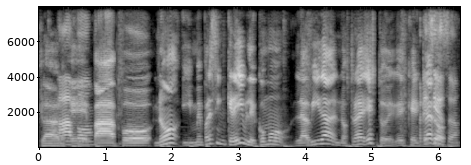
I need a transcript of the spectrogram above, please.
claro. Eh, Papo. ¿no? Y me parece increíble cómo la vida nos trae esto. Es que, claro,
